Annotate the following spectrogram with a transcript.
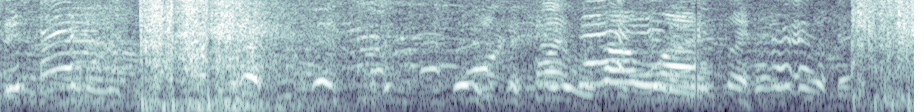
Yes.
